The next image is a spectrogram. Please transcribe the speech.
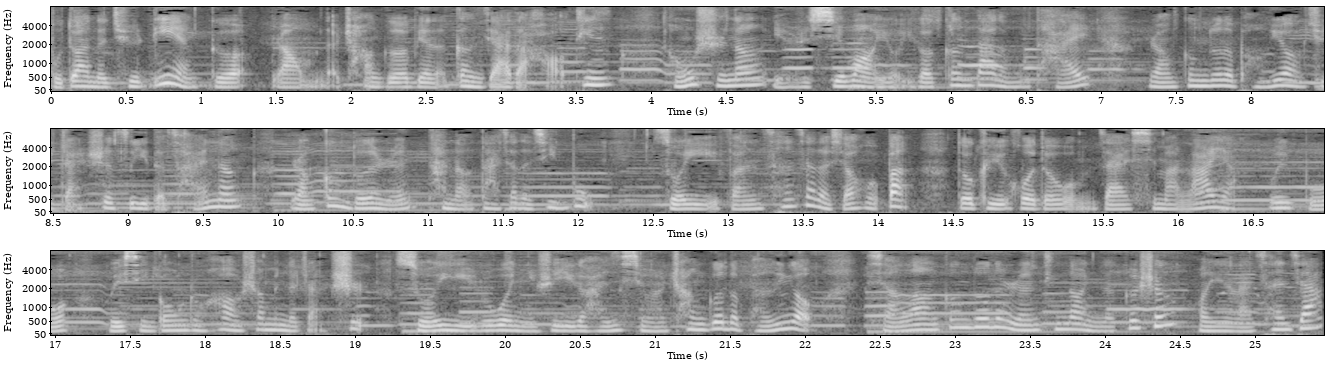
不断的去练歌，让我们的唱歌变得更加的好听。同时呢，也是希望有一个更大的舞台，让更多的朋友去展示自己的才能，让更多的人看到大家的进步。所以，凡参赛的小伙伴都可以获得我们在喜马拉雅、微博、微信公众号上面的展示。所以，如果你是一个很喜欢唱歌的朋友，想让更多的人听到你的歌声，欢迎来参加。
